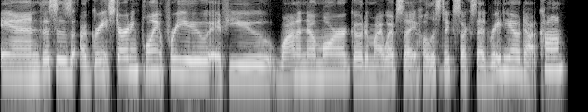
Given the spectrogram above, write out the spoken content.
And this is a great starting point for you. If you want to know more, go to my website, holisticsexedradio.com.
